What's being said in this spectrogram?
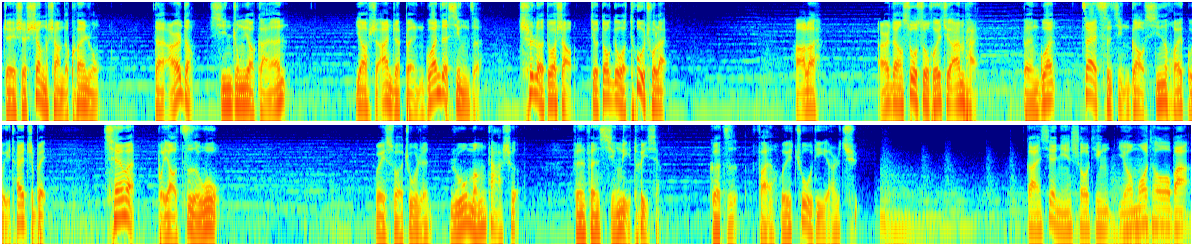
这是圣上的宽容，但尔等心中要感恩。要是按着本官的性子，吃了多少就都给我吐出来。好了，尔等速速回去安排。本官再次警告心怀鬼胎之辈，千万不要自误。为所助人如蒙大赦，纷纷行礼退下，各自返回驻地而去。感谢您收听由摩托欧巴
